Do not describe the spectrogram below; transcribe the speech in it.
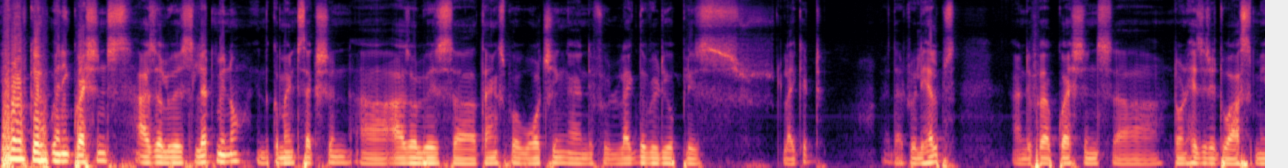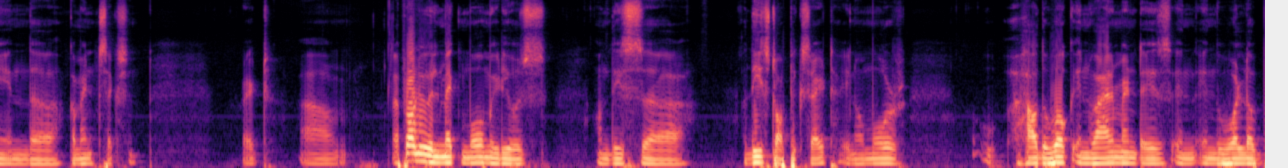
if you have any questions as always let me know in the comment section. Uh, as always uh, thanks for watching and if you like the video please like it. That really helps. And if you have questions uh, don't hesitate to ask me in the comment section. Right. Um, I probably will make more videos on these uh, these topics right? You know more how the work environment is in in the world of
